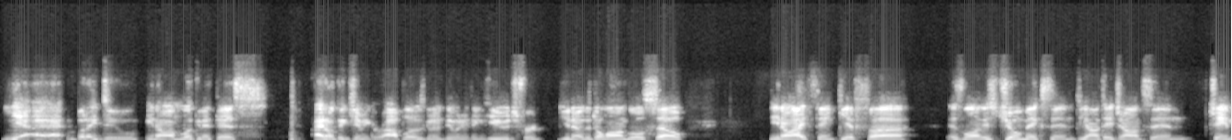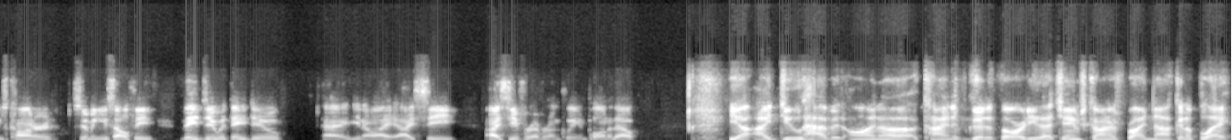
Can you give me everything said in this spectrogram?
yeah, I, but I do, you know, I'm looking at this. I don't think Jimmy Garoppolo is going to do anything huge for you know the DeLongles. So, you know, I think if uh, as long as Joe Mixon, Diontae Johnson, James Conner, assuming he's healthy, they do what they do. I, you know, I, I see, I see Forever Unclean pulling it out. Yeah, I do have it on a kind of good authority that James Conner is probably not going to play,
